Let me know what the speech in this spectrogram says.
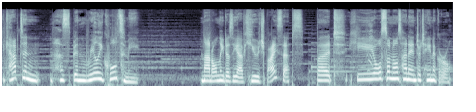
the captain has been really cool to me. Not only does he have huge biceps, but he also knows how to entertain a girl.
